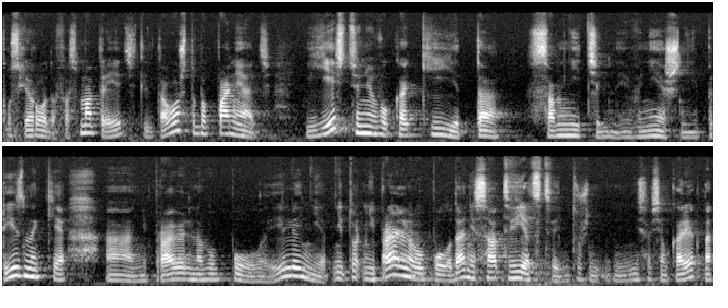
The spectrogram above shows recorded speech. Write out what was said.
после родов осмотреть для того, чтобы понять, есть у него какие-то сомнительные внешние признаки а, неправильного пола или нет. Не то, неправильного пола, да, несоответствие, не, тоже не совсем корректно,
